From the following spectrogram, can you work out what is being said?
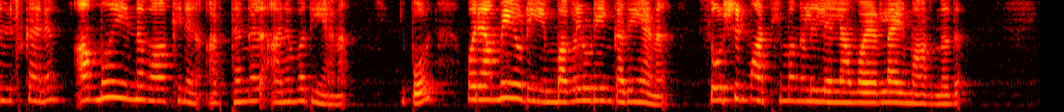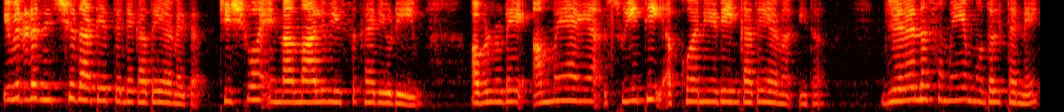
നമസ്കാരം. അമ്മ എന്ന വാക്കിന് അർത്ഥങ്ങൾ അനവധിയാണ്. ഇപ്പോൾ ഒരമ്മയുടെയും മകളുടെയും കഥയാണ് സോഷ്യൽ മാധ്യമങ്ങളിലെല്ലാം വൈറലായി മാറുന്നത്. ഇവരുടെ നിശ്ചയദാർഢ്യത്തിന്റെ കഥയാണിത്. ടിഷ്വ എന്ന നാല് വയസ്സുകാരിയുടെയും അവളുടെ അമ്മയായ സ്വീറ്റി അക്വാനയുടെയും കഥയാണ് ഇത്. ജനന സമയം മുതൽ തന്നെ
